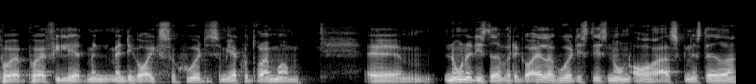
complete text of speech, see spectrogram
på, på affiliate, men, men det går ikke så hurtigt, som jeg kunne drømme om. Øh, nogle af de steder, hvor det går allerhurtigst, det er sådan nogle overraskende steder,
